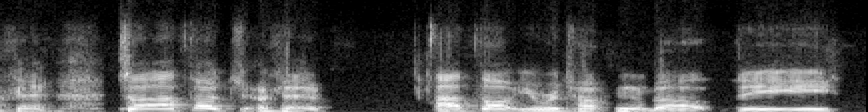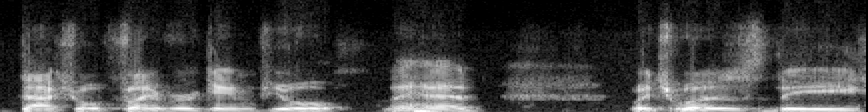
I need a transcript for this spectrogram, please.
Okay, so I thought. Okay, I thought you were talking about the the actual flavor Game Fuel they had, which was the.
